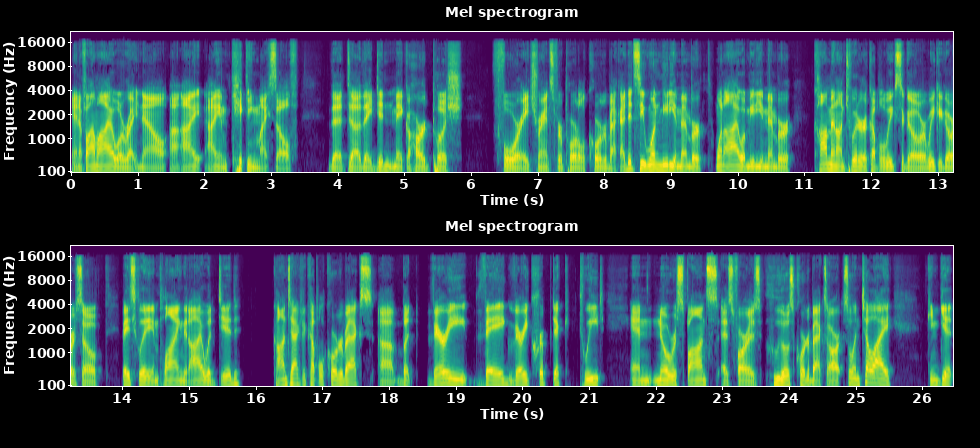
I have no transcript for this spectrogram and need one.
And if I'm Iowa right now, I I am kicking myself that uh, they didn't make a hard push for a transfer portal quarterback. I did see one media member, one Iowa media member, comment on Twitter a couple of weeks ago or a week ago or so, basically implying that Iowa did contact a couple quarterbacks, uh, but very vague, very cryptic tweet, and no response as far as who those quarterbacks are. So until I can get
